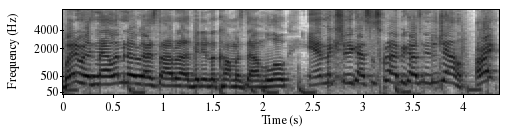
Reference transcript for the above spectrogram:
But anyways, man, let me know what you guys thought about that video in the comments down below. And make sure you guys subscribe if you guys new to the channel. Alright?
